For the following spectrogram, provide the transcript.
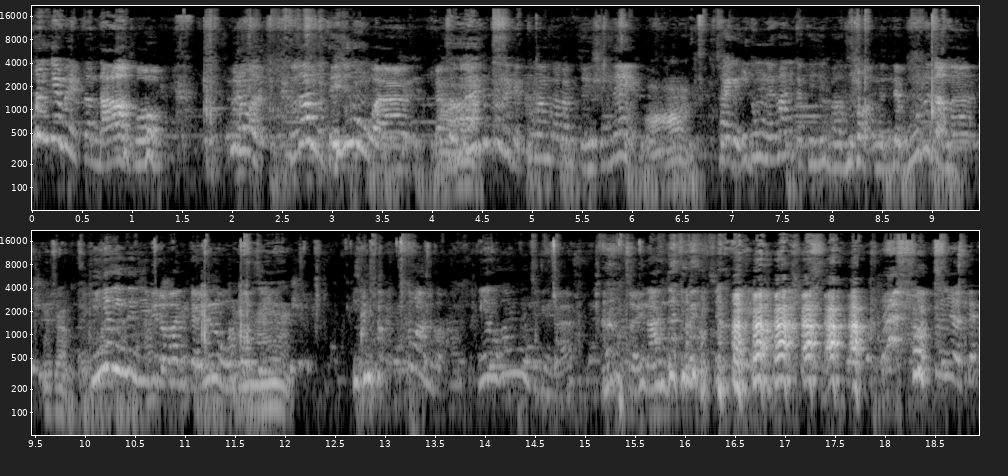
손님은 일단 나가고 그러면 그 사람도 대신 온 거야. 그러니까 저기 아. 핸드폰을 개통한 사람 대신에 와 자기가 이 동네 사니까 대신 받으러 왔는데 모르잖아. 진짜 인형 있는 집이라고 하니까 일로 온 거지. 음. 인형 통하면서 인형 서 있는 집인가요? 저희는 앉아 있는 집이에요 손님한테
